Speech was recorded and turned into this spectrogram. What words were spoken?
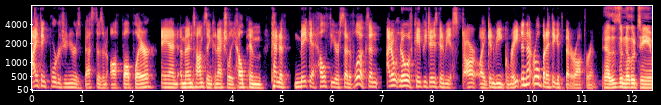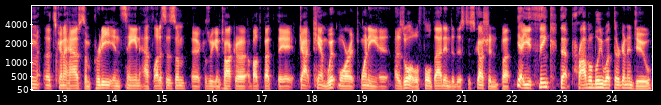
I think Porter Jr. is best as an off-ball player and Amen Thompson can actually help him kind of make a healthier set of looks. And I don't know if KPJ is going to be a star, like going to be great in that role, but I think it's better off for him. Yeah, this is another team that's going to have some pretty insane athleticism because uh, we can talk uh, about the fact that they got Cam Whitmore at 20 uh, as well. We'll fold that into this discussion. But yeah, you think that probably what they're going to do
